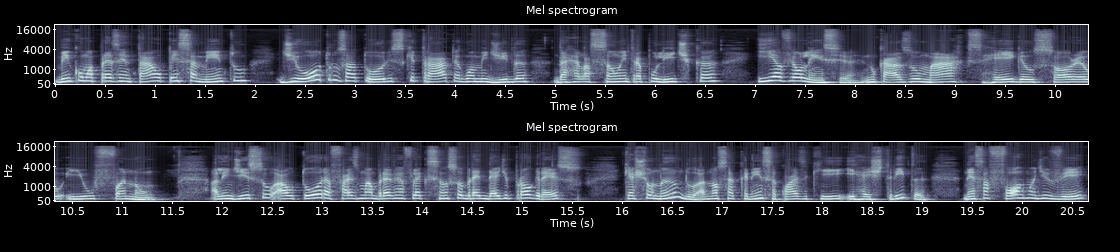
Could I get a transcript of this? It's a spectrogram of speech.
bem como apresentar o pensamento de outros autores que tratam, em alguma medida, da relação entre a política e a violência, no caso Marx, Hegel, Sorel e o Fanon. Além disso, a autora faz uma breve reflexão sobre a ideia de progresso, questionando a nossa crença quase que irrestrita nessa forma de ver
